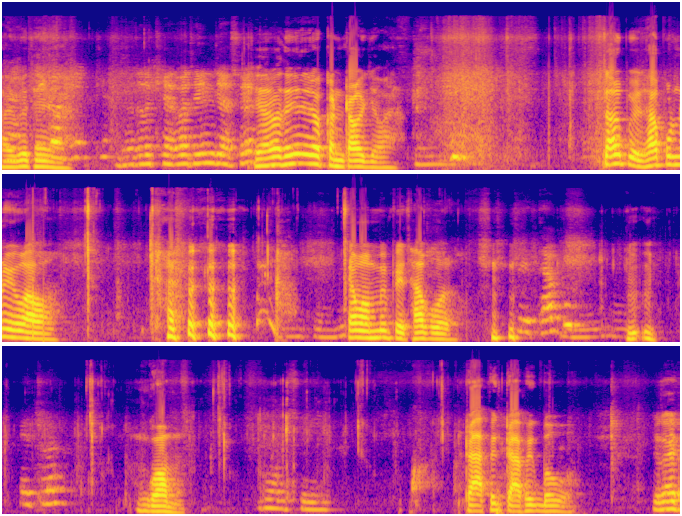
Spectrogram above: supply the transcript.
હાઈવે થઈને આવ્યા ખેરવા થઈને એટલે કંટાળો જવા તારું પેથાપુરનું એવું આવે. ત્યાં મમ્મી પેથાપુર પેથાપુર. હમ એટલે? ગોમ. ટ્રાફિક ટ્રાફિક બહુ. કાંઈ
